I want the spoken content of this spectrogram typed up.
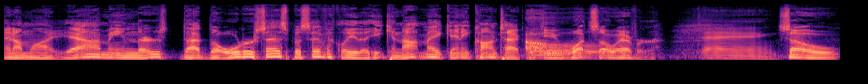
And I'm like, "Yeah, I mean, there's that the order says specifically that he cannot make any contact with you oh. whatsoever." Dang. So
